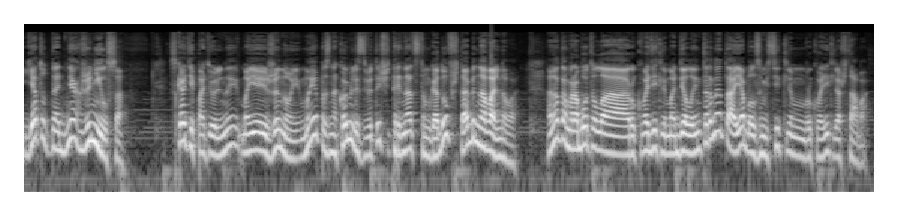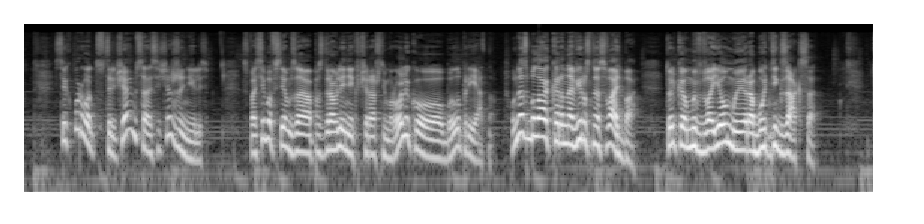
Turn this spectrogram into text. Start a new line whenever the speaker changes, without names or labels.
Я тут на днях женился. С Катей Потельной, моей женой, мы познакомились в 2013 году в штабе Навального. Она там работала руководителем отдела интернета, а я был заместителем руководителя штаба. С тех пор вот встречаемся, а сейчас женились. Спасибо всем за поздравления к вчерашнему ролику, было приятно. У нас была коронавирусная свадьба, только мы вдвоем и работник ЗАГСа.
